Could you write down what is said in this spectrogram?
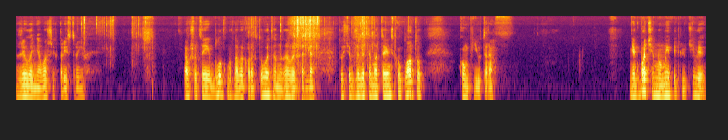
живлення ваших пристроїв. Так що цей блок можна використовувати не лише для того, щоб живити материнську плату комп'ютера. Як бачимо, ми підключили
